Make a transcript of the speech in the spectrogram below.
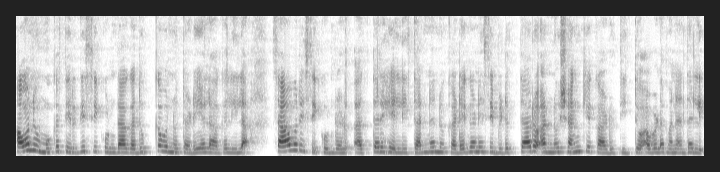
ಅವನು ಮುಖ ತಿರುಗಿಸಿಕೊಂಡಾಗ ದುಃಖವನ್ನು ತಡೆಯಲಾಗಲಿಲ್ಲ. ಸಾವರಿಸಿಕೊಂಡಳು. ಅತ್ತರೆಯಲ್ಲಿ ತನ್ನನ್ನು ಕಡೆಗಣಿಸಿ ಬಿಡುತ್ತಾರೋ ಅನ್ನೋ ಶಂಕೆ ಕಾಡುತ್ತಿತ್ತು ಅವಳ ಮನದಲ್ಲಿ.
